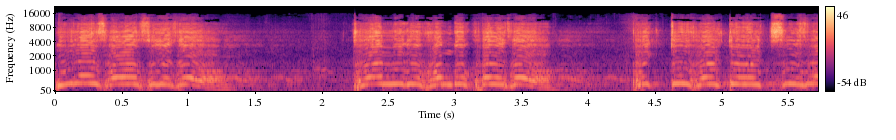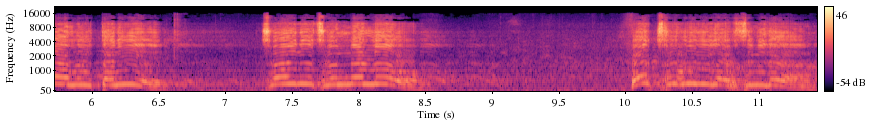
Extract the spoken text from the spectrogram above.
이런 상황 속에서 대한민국 한복판에서 백두 활동을 칭송하고 있다니 저희는 정말로 어처구니가 없습니다.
